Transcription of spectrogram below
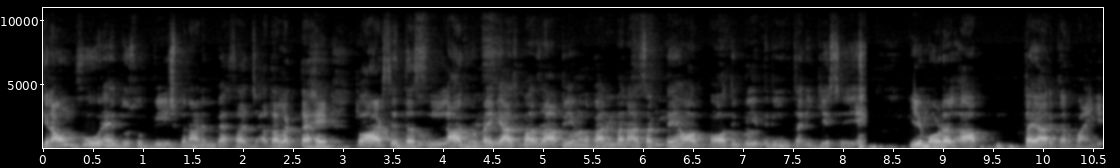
ग्राउंड फ्लोर है, दोस्तों बेस बनाने में पैसा ज़्यादा लगता है तो आठ से दस लाख रुपए के आसपास आप ये मकान बना सकते हैं और बहुत ही बेहतरीन तरीके से ये मॉडल आप तैयार कर पाएँगे।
